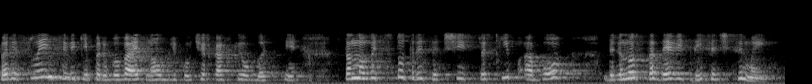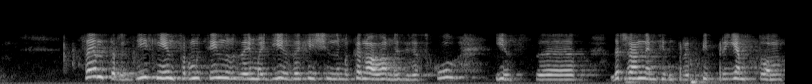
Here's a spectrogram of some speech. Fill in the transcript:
переселенців, які перебувають на обліку в Черкаській області, становить 136 осіб або 99 тисяч сімей. Центр здійснює інформаційну взаємодію з захищеними каналами зв'язку із е, державним підприємством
